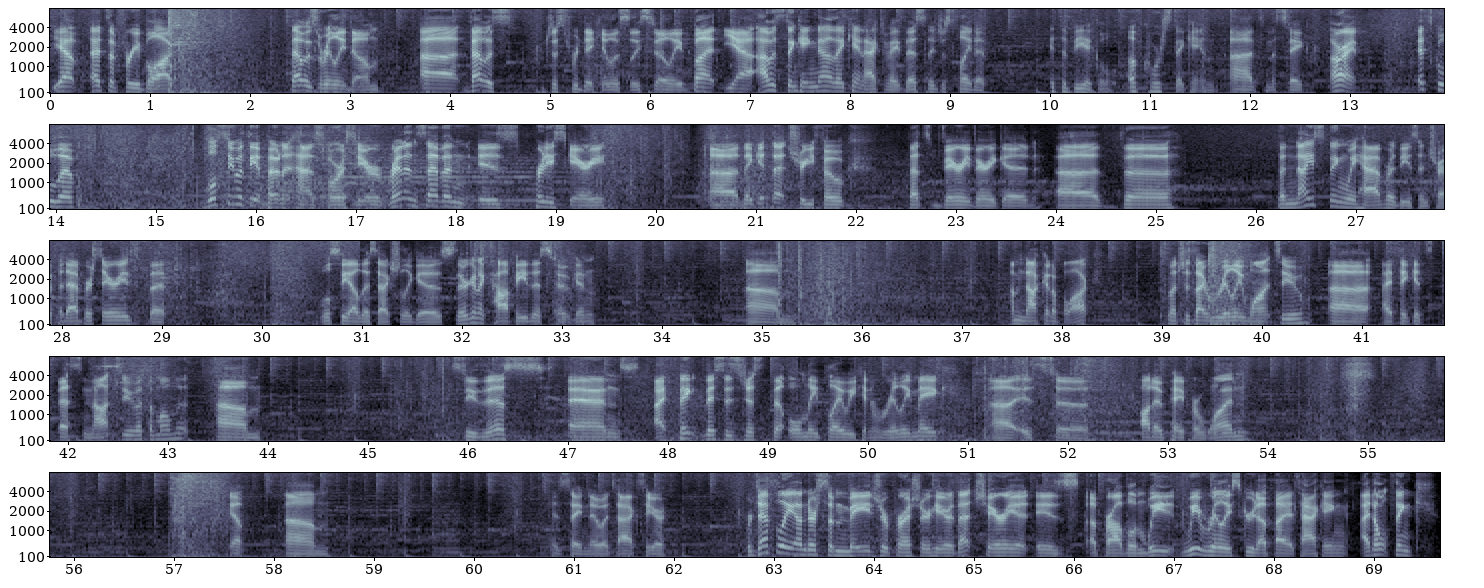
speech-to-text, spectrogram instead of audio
yep, that's a free block. That was really dumb. Uh, that was just ridiculously silly. But yeah, I was thinking, no, they can't activate this. They just played it. It's a vehicle. Of course they can. Uh, it's a mistake. All right. It's cool though. We'll see what the opponent has for us here. Wrenn and 7 is pretty scary. Uh, they get that tree folk. That's very, very good. Uh, the the nice thing we have are these intrepid adversaries, but we'll see how this actually goes. They're gonna copy this token. Um, I'm not gonna block as much as I really want to. Uh, I think it's best not to at the moment. Um, let's do this, and I think this is just the only play we can really make uh, is to auto pay for one. Yep. Um, and say no attacks here. We're definitely under some major pressure here. That chariot is a problem. We we really screwed up by attacking. I don't think,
